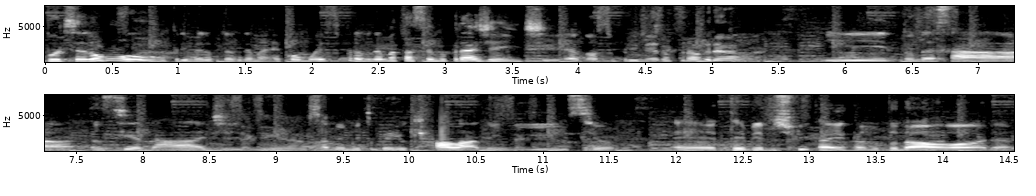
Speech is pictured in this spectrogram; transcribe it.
Por ser um, o primeiro programa, é como esse programa está sendo pra gente. É o nosso primeiro programa. E toda essa ansiedade, não saber muito bem o que falar no início, é, ter medo de ficar errando toda hora.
